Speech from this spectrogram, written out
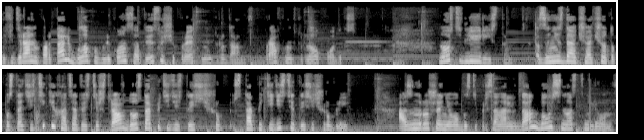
На федеральном портале был опубликован соответствующий проект Минтруда с поправками в Трудовой кодекс. Новости для юриста. За несдачу отчета по статистике хотят ввести штраф до 150 тысяч, 150 тысяч рублей, а за нарушение в области персональных данных до 18 миллионов.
